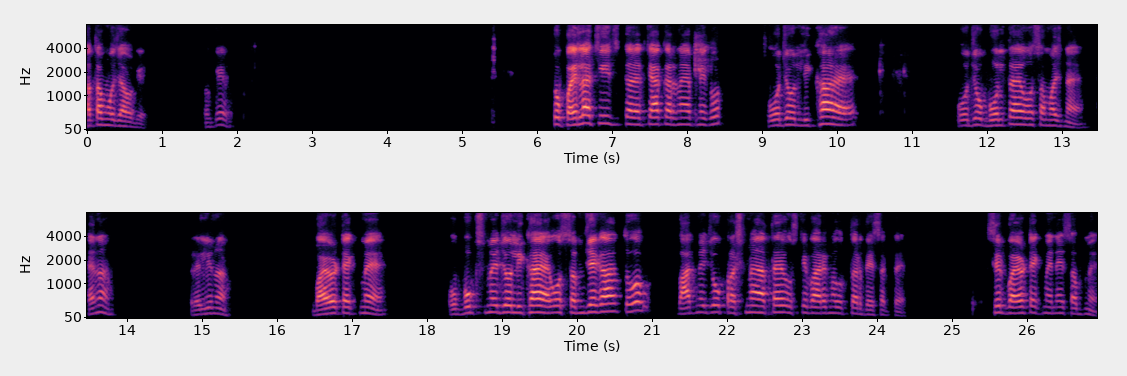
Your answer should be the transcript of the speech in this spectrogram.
खत्म ho jaoge. okay? तो पहला चीज़ कर, क्या करना है अपने को? वो जो लिखा है वो जो बोलता है वो समझना है है ना? रेली ना? बायोटेक में वो बुक्स में जो लिखा है वो समझेगा तो बाद में जो प्रश्न आता है उसके बारे में उत्तर दे सकता है। सिर्फ़ बायोटेक में नहीं सब में।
